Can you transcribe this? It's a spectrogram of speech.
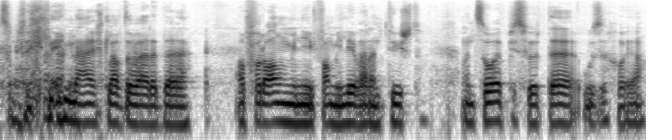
zum Glück nicht. Nein, ich glaube, da wären, äh, vor allem meine Familie wäre enttäuscht, wenn so etwas würde äh, rauskommen, ja.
